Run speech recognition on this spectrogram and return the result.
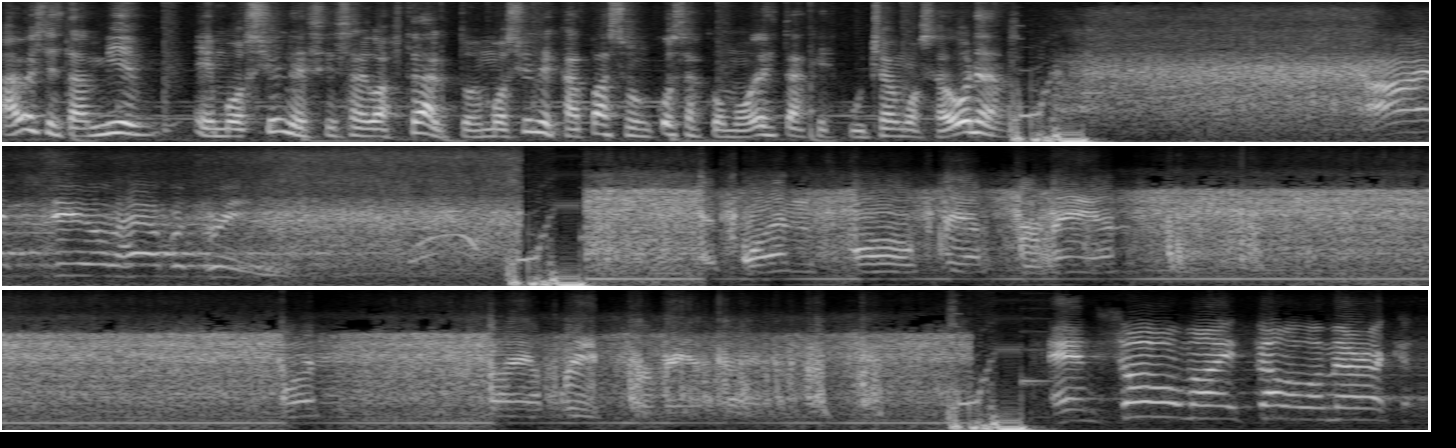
a veces también emociones es algo abstracto. Emociones capaz son cosas como estas que escuchamos ahora. Fellow Americans,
